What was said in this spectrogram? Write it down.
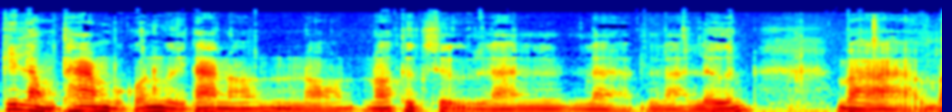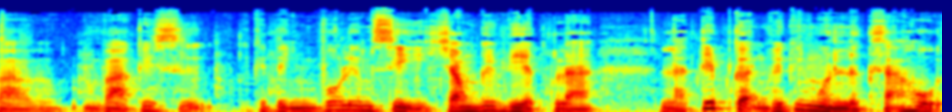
cái lòng tham của con người ta nó nó nó thực sự là là là lớn và và và cái sự cái tính vô liêm sỉ trong cái việc là là tiếp cận với cái nguồn lực xã hội.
